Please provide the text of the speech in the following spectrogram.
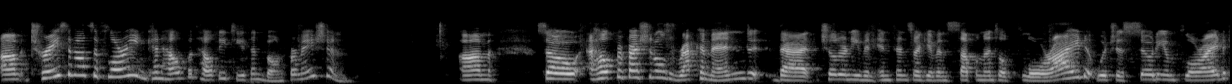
Um, trace amounts of fluorine can help with healthy teeth and bone formation. Um, so health professionals recommend that children, even infants, are given supplemental fluoride, which is sodium fluoride.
